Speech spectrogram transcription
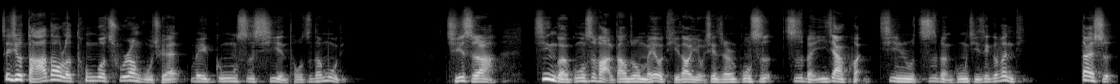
这就达到了通过出让股权为公司吸引投资的目的。其实啊，尽管公司法当中没有提到有限责任公司资本溢价款进入资本公积这个问题，但是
